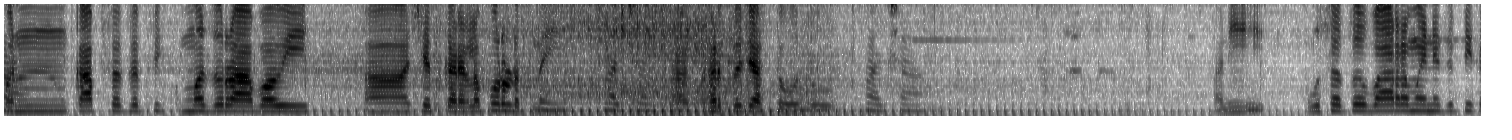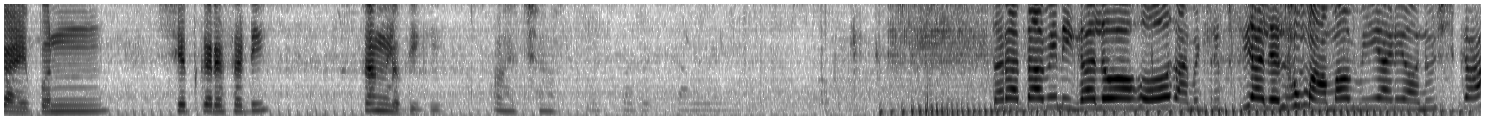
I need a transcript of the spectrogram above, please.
पण कापसाचं पीक मजुराअभावी शेतकऱ्याला परवडत नाही. खर्च जास्त होतो. अच्छा. आणि ऊसाचं बारा महिन्याचं पीक आहे पण शेतकऱ्यासाठी चांगलं पीक आहे. अच्छा. तर आता आम्ही निघालो आहोत. आम्ही ट्रिप्सी आलेलो मामा मी आणि अनुष्का.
